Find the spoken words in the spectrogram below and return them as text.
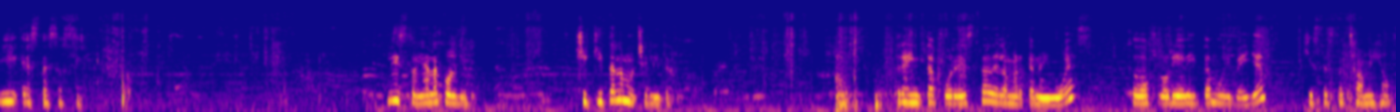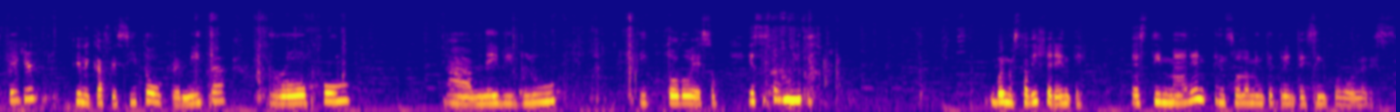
Y esta es así. Listo, ya la colgué. Chiquita la mochilita. 30 por esta de la marca Nine West. Toda floreadita, muy bella. Aquí está esta Tommy Hilfiger. Tiene cafecito o cremita, rojo, uh, navy blue y todo eso. Y esta está bonita. Bueno, está diferente. Estimaron en solamente 35 dólares.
